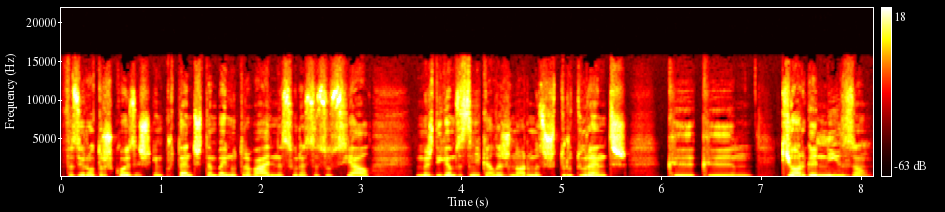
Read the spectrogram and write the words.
fazer outras coisas importantes também no trabalho, na segurança social, mas digamos assim, aquelas normas estruturantes que, que, que organizam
